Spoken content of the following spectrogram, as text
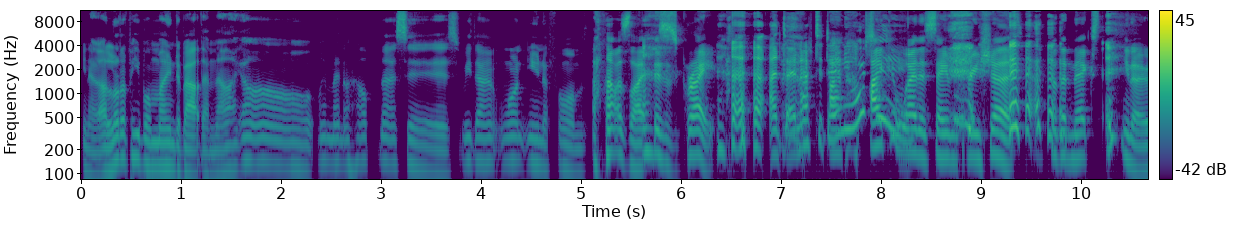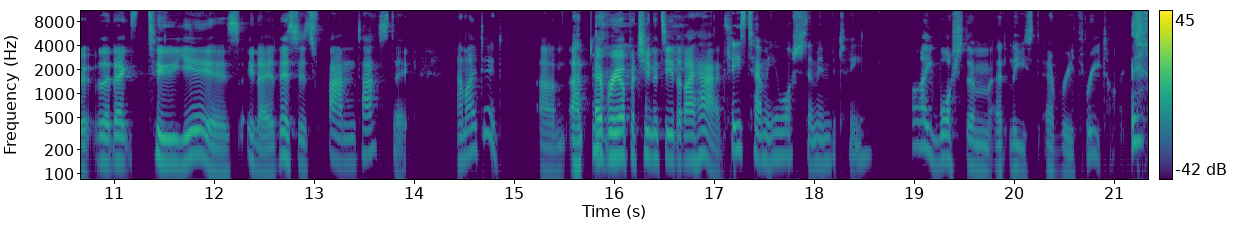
you know, a lot of people moaned about them. They're like, "Oh, we're mental health nurses. We don't want uniforms." I was like, "This is great." I don't have to do I, any washing. I can wear the same three shirts for the next, you know, for the next two years. You know, this is fantastic, and I did. Um, and every opportunity that I had, Please tell me you wash them in between. I washed them at least every three times.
